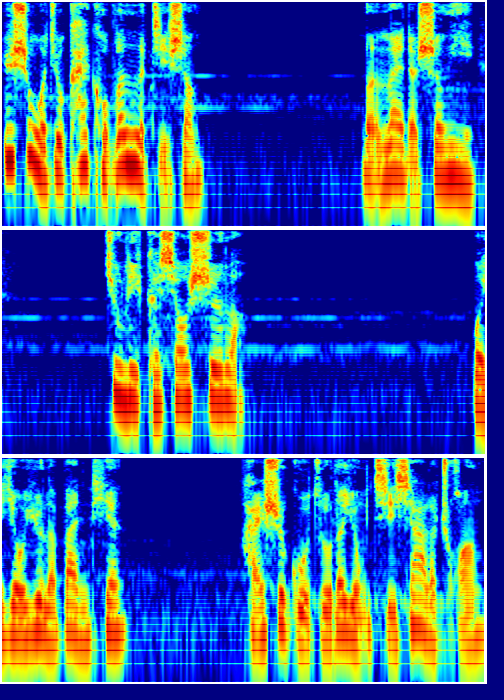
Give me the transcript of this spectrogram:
于是我就开口问了几声，门外的声音就立刻消失了。我犹豫了半天，还是鼓足了勇气下了床，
